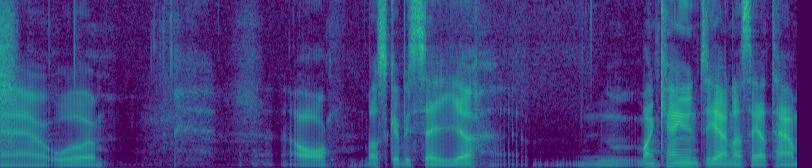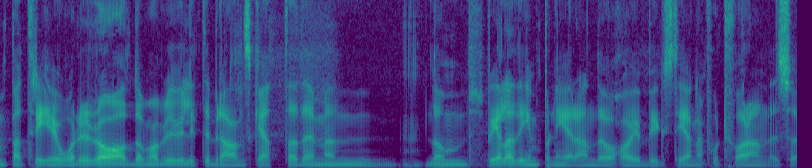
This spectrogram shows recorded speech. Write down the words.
Eh, och ja, vad ska vi säga? Man kan ju inte gärna säga Tampa tre år i rad. De har blivit lite brandskattade, men de spelade imponerande och har ju byggstenar fortfarande. Så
